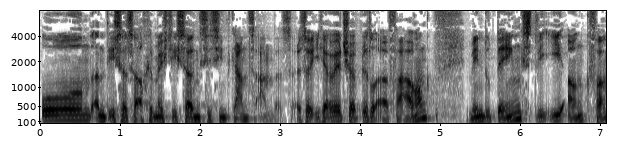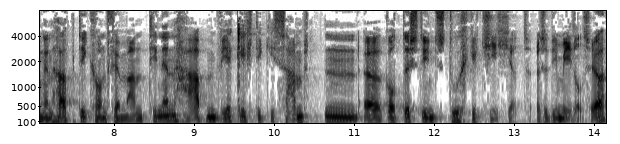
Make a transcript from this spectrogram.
Und an dieser Sache möchte ich sagen, sie sind ganz anders. Also ich habe jetzt schon ein bisschen Erfahrung. Wenn du denkst, wie ich angefangen habe, die Konfirmantinnen haben wirklich die gesamten äh, Gottesdienst durchgekichert. Also die Mädels, ja.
